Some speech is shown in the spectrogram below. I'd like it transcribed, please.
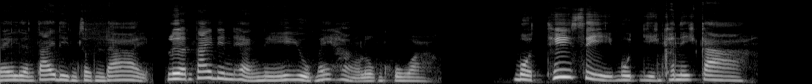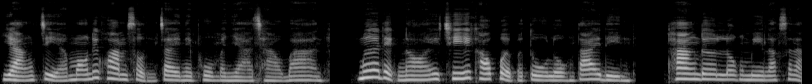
ในเรือนใต้ดินจนได้ เรือนใต้ดินแห่งนี้อยู่ไม่ห่างโรงครัว บทที่สี่บุตรหญิงคณิกา หยางเจียมองด้วยความสนใจในภูมิปัญญาชาวบ้าน เมื่อเด็กน้อยชี้ให้เขาเปิดประตูลงใต้ดิน ทางเดินลงมีลักษณะ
